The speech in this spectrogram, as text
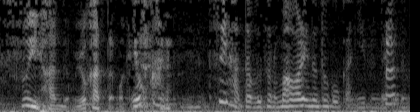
炊飯でもよかったわけですよかった。炊飯多分その周りのどこかにいるんだけど。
